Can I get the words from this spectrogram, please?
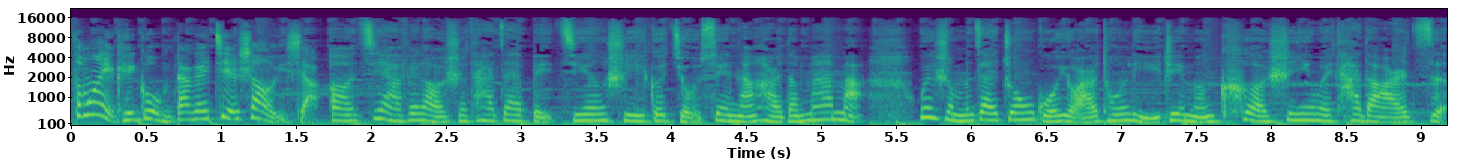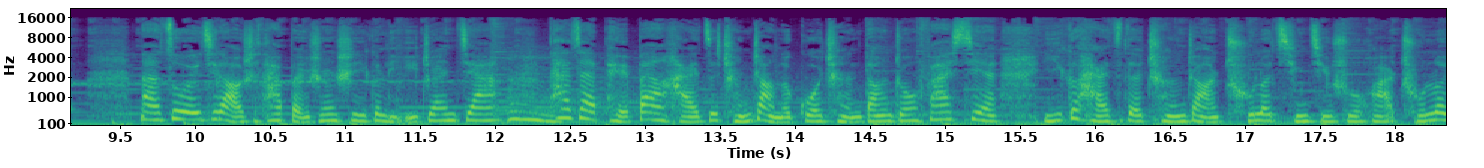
芳芳也可以给我们大概介绍一下。呃，季亚飞老师他在北京是一个九岁。男孩的妈妈为什么在中国有儿童礼仪这门课？是因为他的儿子。那作为季老师，他本身是一个礼仪专家，他在陪伴孩子成长的过程当中，发现一个孩子的成长，除了琴棋书画，除了。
